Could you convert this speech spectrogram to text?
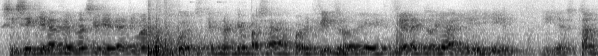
si se quiere hacer una serie de animación, pues tendrán que pasar por el filtro de, la editorial y ya está.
